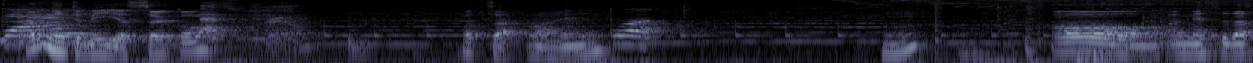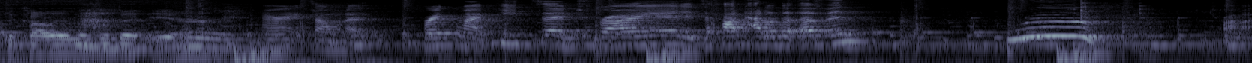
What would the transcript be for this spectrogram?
Doesn't need to be a circle. That's. What's that, Ryan? What? Hmm? Oh, I messed it up the color a little bit. Yeah. All right, so I'm gonna break my pizza and try it. It's hot out of the oven. Woo! Try my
